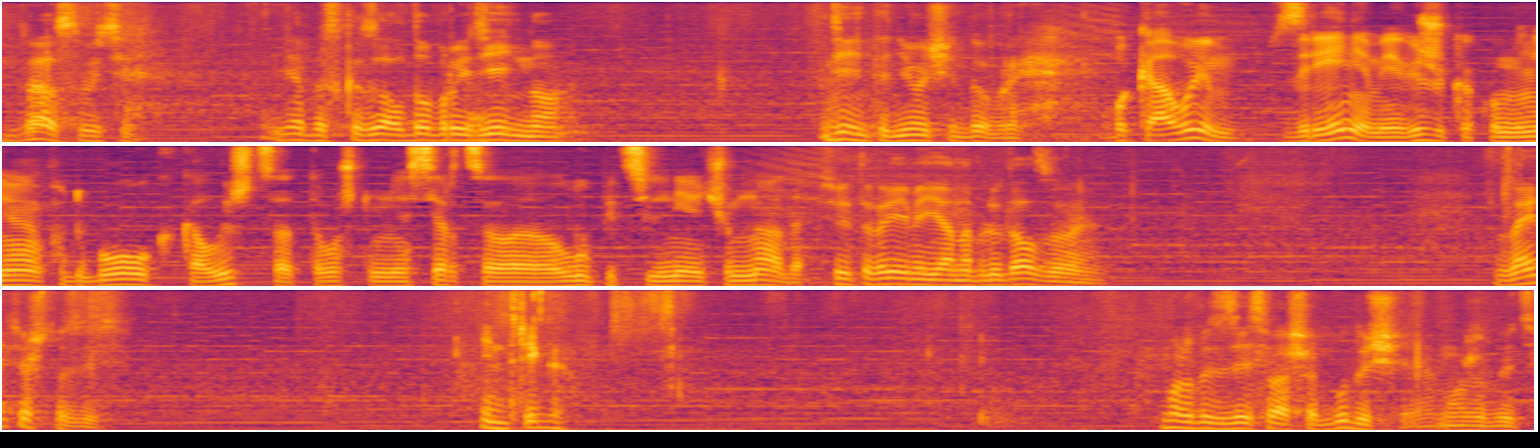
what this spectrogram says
Здравствуйте. Я бы сказал добрый день, но день-то не очень добрый. Боковым зрением я вижу, как у меня футболка колышется от того, что у меня сердце лупит сильнее, чем надо. Все это время я наблюдал за вами. Знаете, что здесь? Интрига. Может быть, здесь ваше будущее, может быть,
